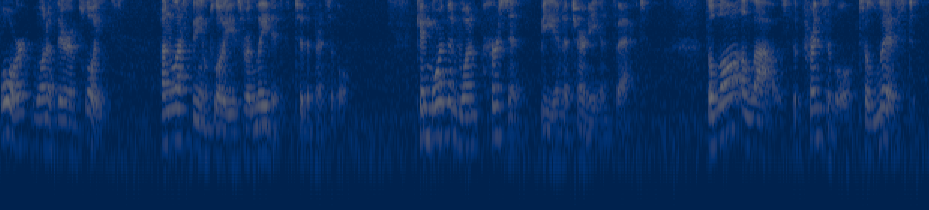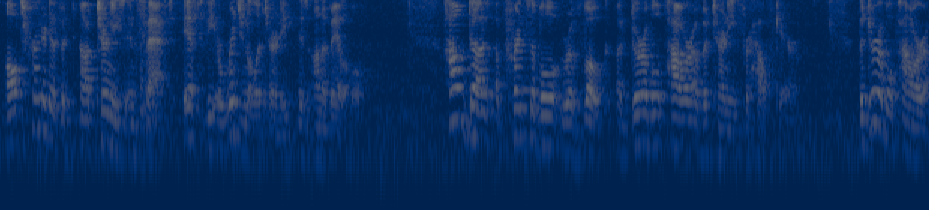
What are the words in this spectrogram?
or one of their employees, unless the employee is related to the principal. Can more than one person be an attorney in fact? The law allows the principal to list alternative attorneys in fact if the original attorney is unavailable. How does a principal revoke a durable power of attorney for healthcare? The durable power,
